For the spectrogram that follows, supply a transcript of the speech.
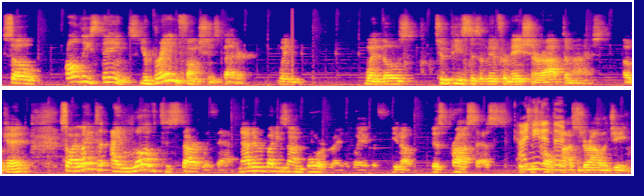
So all these things, your brain functions better when when those two pieces of information are optimized. Okay, so I like to, I love to start with that. Not everybody's on board right away with you know this process. I needed the- posturology.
